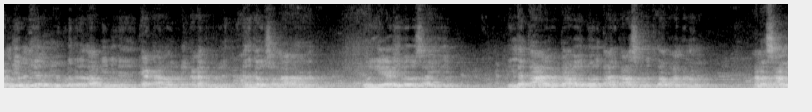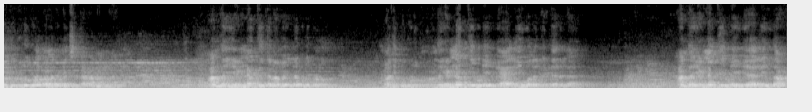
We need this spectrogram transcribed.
வண்டி வண்டியாக நெல் கொடுக்குறதா அப்படின்னு கேட்டார் அவருடைய கணக்கு பிள்ளை அதுக்கு அவர் சொன்னாராம் ஒரு ஏழை விவசாயி இந்த தாரை விட்டால் இன்னொரு தாரு காசு கொடுத்து தான் வாங்கணும். ஆனால் சாமிக்கு கொடுக்கணும் அவர் நினைச்சுட்டாங்க அந்த எண்ணத்துக்கு நம்ம என்ன கொடுக்கணும்? மதிப்பு கொடுக்கணும். அந்த எண்ணத்தினுடைய வேல்யூ உனக்கு தெரியல. அந்த எண்ணத்தினுடைய வேல்யூ தான்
